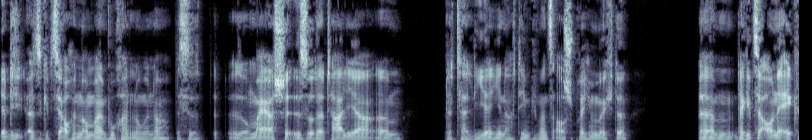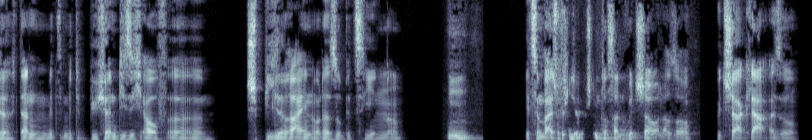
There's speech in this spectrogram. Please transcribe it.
Ja, die, also gibt's ja auch in normalen Buchhandlungen, ne? Das ist so Meiersche ist oder Thalia, ähm, oder Thalia, je nachdem, wie man es aussprechen möchte. Ähm, da gibt's ja auch eine Ecke dann mit, mit Büchern, die sich auf äh, Spielreihen oder so beziehen, ne? Mhm. Hier zum Also Beispiel viele bestimmt interessant Witcher oder so. Witcher, klar, also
